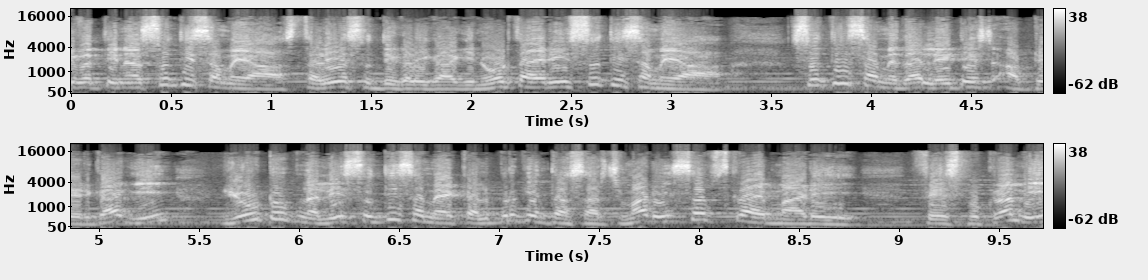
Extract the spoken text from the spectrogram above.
ಇವತ್ತಿನ ಸುದ್ದಿ ಸಮಯ. ಸ್ಥಳೀಯ ಸುದ್ದಿಗಳಿಗಾಗಿ ನೋಡ್ತಾ ಇರಿ ಸುದ್ದಿ ಸಮಯ. ಸುದ್ದಿ ಸಮಯದ ಲೇಟೆಸ್ಟ್ ಅಪ್ಡೇಟ್ಗಾಗಿ ಯೂಟ್ಯೂಬ್ನಲ್ಲಿ ಸುದ್ದಿ ಸಮಯ ಕಲಬುರಗಿ ಅಂತ ಸರ್ಚ್ ಮಾಡಿ ಸಬ್ಸ್ಕ್ರೈಬ್ ಮಾಡಿ. ಫೇಸ್ಬುಕ್ನಲ್ಲಿ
